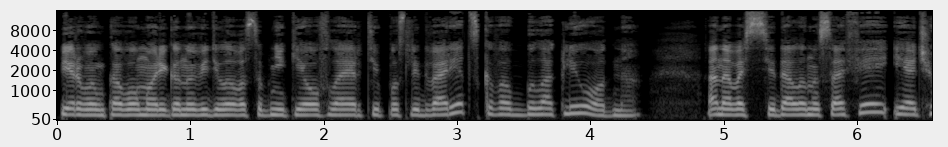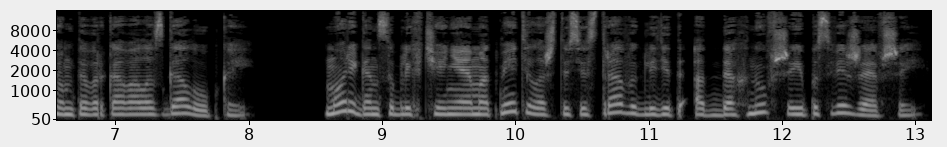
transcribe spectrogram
Первым, кого Мориган увидела в особняке Офлаэрти после Дворецкого, была Клеодна. Она восседала на софе и о чем-то ворковала с голубкой. Мориган с облегчением отметила, что сестра выглядит отдохнувшей и посвежевшей.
